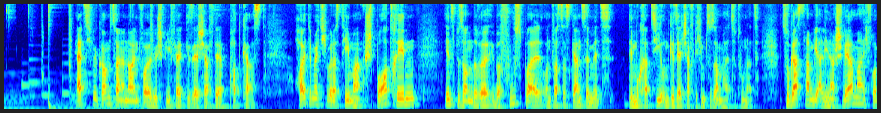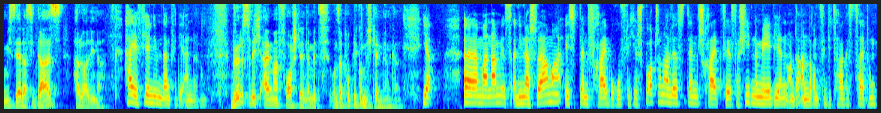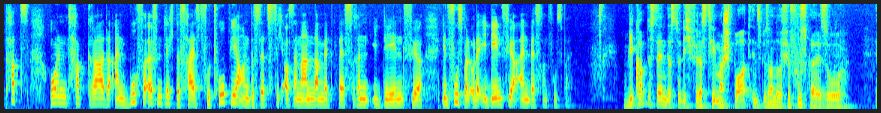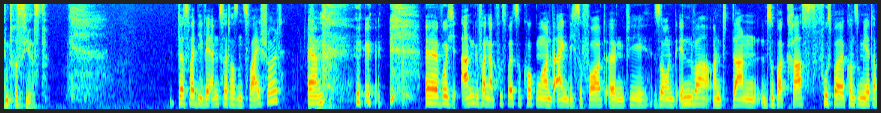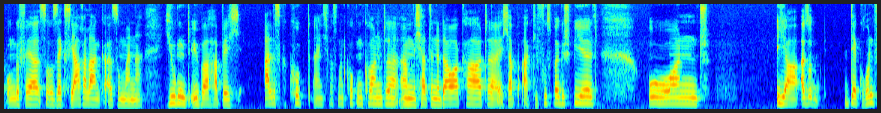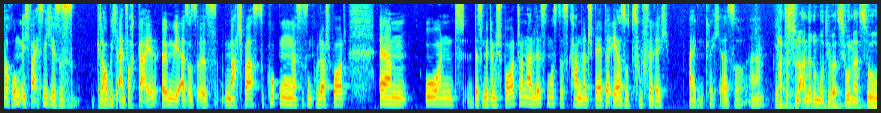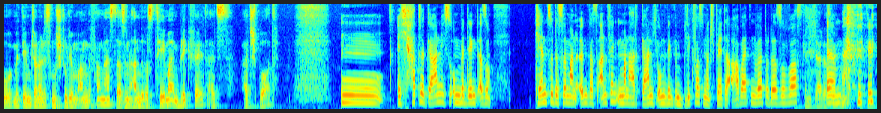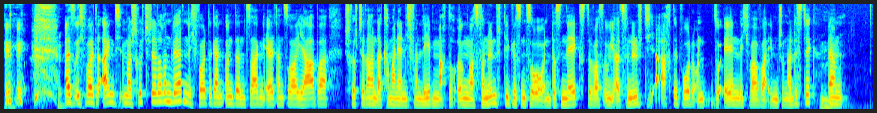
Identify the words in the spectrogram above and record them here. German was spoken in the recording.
Herzlich willkommen zu einer neuen Folge Spielfeld Gesellschaft, der Podcast. Heute möchte ich über das Thema Sport reden, insbesondere über Fußball und was das Ganze mit Demokratie und gesellschaftlichem Zusammenhalt zu tun hat. Zu Gast haben wir Alina Schwärmer. Ich freue mich sehr, dass sie da ist. Hallo Alina. Hi, vielen lieben Dank für die Einladung. Würdest du dich einmal vorstellen, damit unser Publikum dich kennenlernen kann? Ja, äh, mein Name ist Alina Schwärmer. Ich bin freiberufliche Sportjournalistin, schreibe für verschiedene Medien, unter anderem für die Tageszeitung Taz und habe gerade ein Buch veröffentlicht, das heißt Futopia und das setzt sich auseinander mit besseren Ideen für den Fußball oder Ideen für einen besseren Fußball. Wie kommt es denn, dass du dich für das Thema Sport, insbesondere für Fußball, so interessierst? Das war die WM 2002 schuld, ähm, äh, wo ich angefangen habe, Fußball zu gucken und eigentlich sofort irgendwie zoned in war und dann super krass Fußball konsumiert habe, ungefähr so sechs Jahre lang. Also meine Jugend über habe ich alles geguckt, eigentlich, was man gucken konnte. Ähm, ich hatte eine Dauerkarte, ich habe aktiv Fußball gespielt. Und ja, also der Grund, warum, ich weiß nicht, ist es, glaube ich, einfach geil irgendwie. Also es, es, macht Spaß zu gucken, es ist ein cooler Sport. Ähm, und das mit dem Sportjournalismus, das kam dann später eher so zufällig eigentlich. Also, äh, ja. Hattest du eine andere Motivation, als du mit dem Journalismusstudium angefangen hast? Also ein anderes Thema im Blickfeld als, als Sport? Mm, ich hatte gar nicht so unbedingt, also Kennst du das, wenn man irgendwas anfängt und man hat gar nicht unbedingt im Blick, was man später arbeiten wird oder sowas? Das kann ich leider ähm, gut. also ich wollte eigentlich immer Schriftstellerin werden. Ich wollte gar nicht, und dann sagen Eltern so, ja, aber Schriftstellerin, da kann man ja nicht von leben, mach doch irgendwas Vernünftiges und so. Und das Nächste, was irgendwie als vernünftig erachtet wurde und so ähnlich war, war eben Journalistik. Mhm. Ähm,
